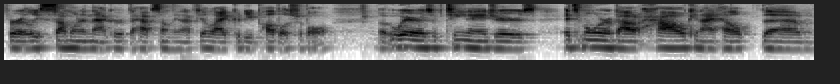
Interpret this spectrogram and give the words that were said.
for at least someone in that group to have something that I feel like could be publishable. Whereas with teenagers, it's more about how can I help them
